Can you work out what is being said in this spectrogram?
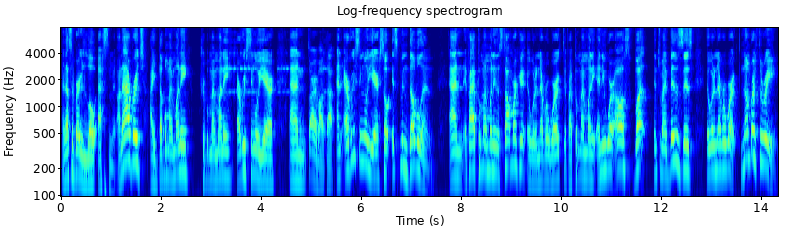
And that's a very low estimate. On average, I double my money triple my money every single year. And sorry about that. And every single year, so it's been doubling. And if I put my money in the stock market, it would have never worked. If I put my money anywhere else but into my businesses, it would have never worked. Number three,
